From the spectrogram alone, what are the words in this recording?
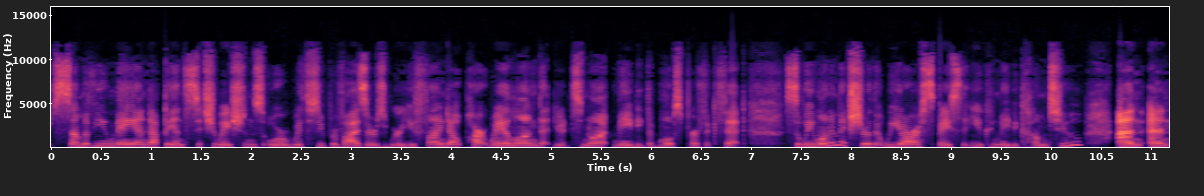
some of you may end up in situations or with supervisors where you find out partway along that it's not maybe the most perfect fit. So we want to make sure that we are a space that you can maybe come to and and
